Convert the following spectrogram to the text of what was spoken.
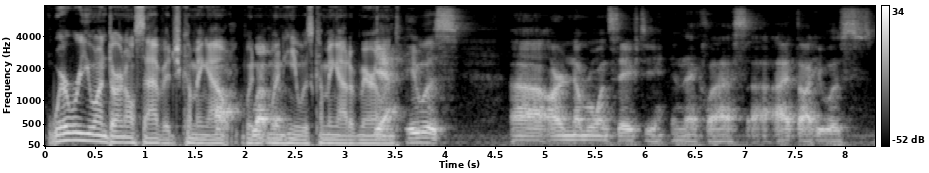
Where were you on Darnell Savage coming out oh, when, when he was coming out of Maryland? Yeah, he was uh, our number one safety in that class. Uh, I thought he was.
